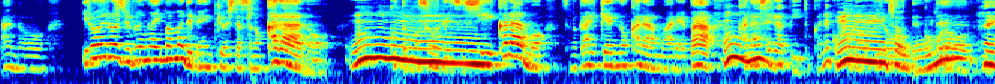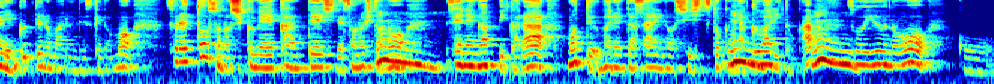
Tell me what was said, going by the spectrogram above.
あのいろいろ自分が今まで勉強したそのカラーのうん。こともそうですし、カラーもその外見のカラーもあれば、うん。カラーセラピーとかねうん。心色、そうだよね。心を見ていくっていうのもあるんですけども、それとその宿命鑑定士でその人のうん。生年月日から持って生まれた才能資質とか役割とか、うん。そういうのをこう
